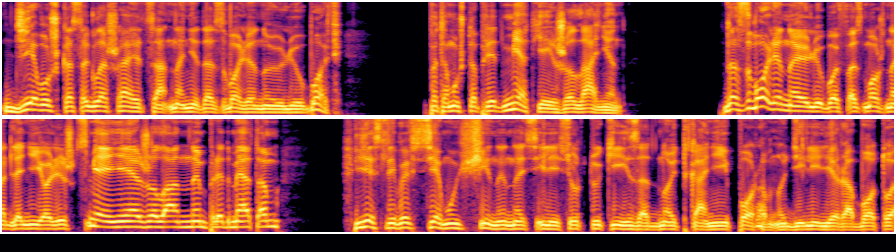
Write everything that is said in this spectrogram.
Девушка соглашается на недозволенную любовь, потому что предмет ей желанен — Дозволенная любовь, возможно, для нее лишь с менее желанным предметом. Если бы все мужчины носили сюртуки из одной ткани и поровну делили работу,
